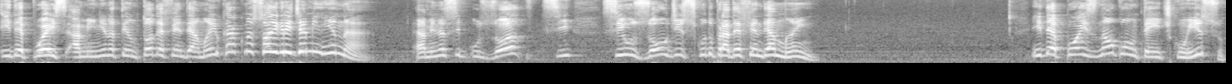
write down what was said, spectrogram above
E depois a menina tentou defender a mãe e o cara começou a agredir a menina. A menina se usou, se, se usou de escudo para defender a mãe. E depois, não contente com isso,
